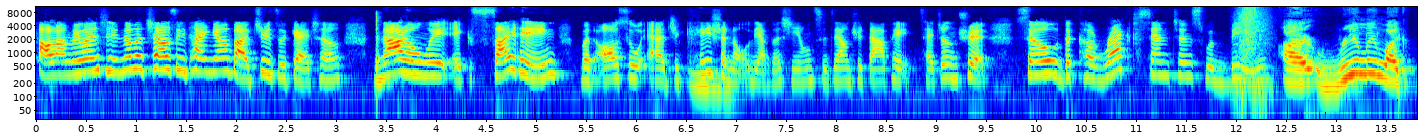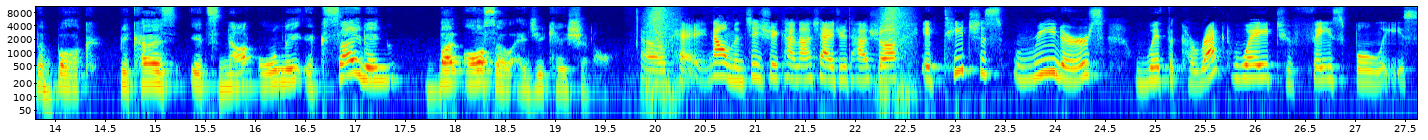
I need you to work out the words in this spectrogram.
好啦，没关系。那么 Chelsea 他应该要把句子改成 not only exciting but also educational、两个形容词这样去搭配才正确。So the correct sentence would be I really like the book because it's not only exciting, but also educational. OK，那我们继续看到下一句，他说，It teaches readers with the correct way to face bullies。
